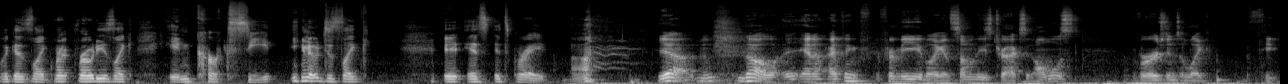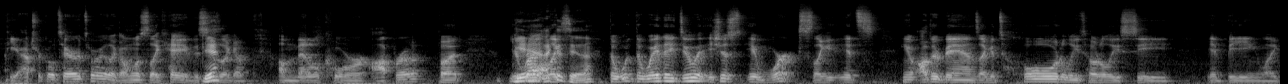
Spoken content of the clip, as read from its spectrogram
because like Ro- Rody's like in Kirk's seat, you know, just like it, it's it's great. Uh, Yeah, no, and I think for me, like in some of these tracks, it almost verged into like the- theatrical territory, like almost like, hey, this Yeah. is like a, a metalcore opera. But you're Yeah, right, I like, can see that. The w- the way they do it, it's just it works. Like it's you know other bands, I could totally totally see it being like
